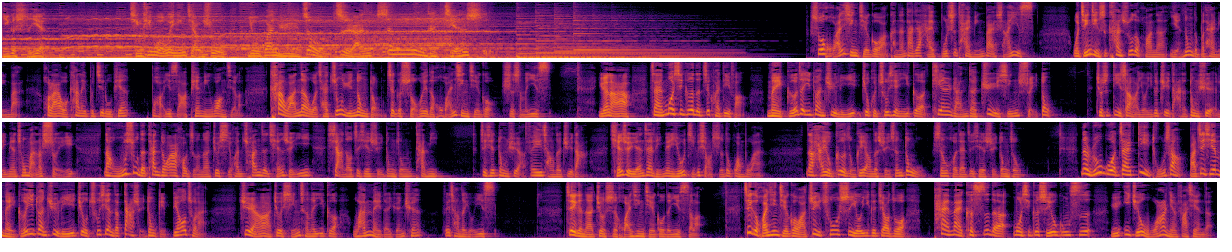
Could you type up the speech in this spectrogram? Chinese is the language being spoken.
一个实验，请听我为您讲述有关宇宙、自然、生命的简史。说环形结构啊，可能大家还不是太明白啥意思。我仅仅是看书的话呢，也弄得不太明白。后来我看了一部纪录片。不好意思啊，片名忘记了。看完呢，我才终于弄懂这个所谓的环形结构是什么意思。原来啊，在墨西哥的这块地方，每隔着一段距离就会出现一个天然的巨型水洞，就是地上啊有一个巨大的洞穴，里面充满了水。那无数的探洞爱好者呢，就喜欢穿着潜水衣下到这些水洞中探秘。这些洞穴啊，非常的巨大，潜水员在里面游几个小时都逛不完。那还有各种各样的水生动物生活在这些水洞中。那如果在地图上把这些每隔一段距离就出现的大水洞给标出来，居然啊就形成了一个完美的圆圈，非常的有意思。这个呢就是环形结构的意思了。这个环形结构啊最初是由一个叫做派麦克斯的墨西哥石油公司于1952年发现的。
